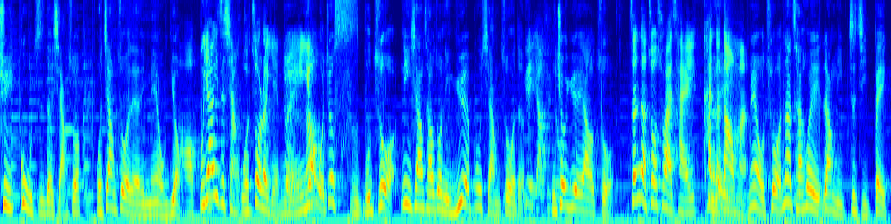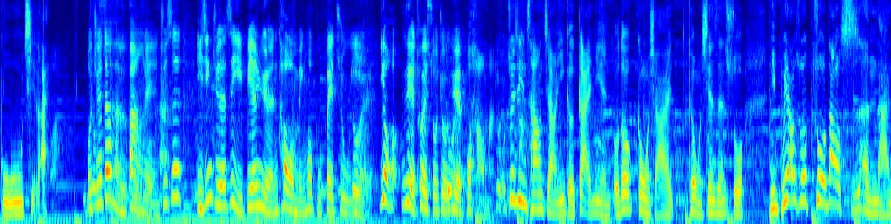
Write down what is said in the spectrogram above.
去固执的想说，我这样做了也没有用。哦，不要一直想我做了也没用，我就死不做。逆向操作，你越不想做的，越要你就越要做，真的做出来才看得到嘛？没有错，那才会让你自己被鼓舞起来。我觉得很棒哎，就是已经觉得自己边缘、透明或不被注意，又越退缩就越不好嘛。我最近常讲一个概念，我都跟我小孩、跟我先生说，你不要说做到十很难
